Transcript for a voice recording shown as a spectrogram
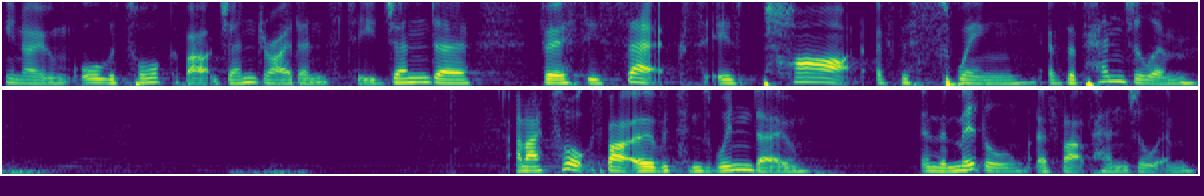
you know, all the talk about gender identity. Gender versus sex is part of the swing of the pendulum. And I talked about Overton's window in the middle of that pendulum,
